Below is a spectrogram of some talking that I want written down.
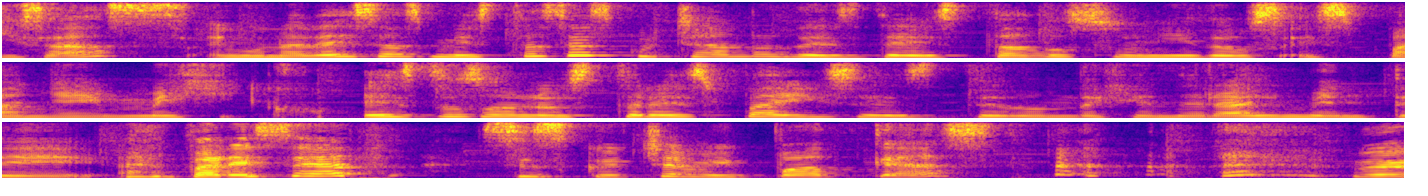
Quizás en una de esas me estás escuchando desde Estados Unidos, España y México. Estos son los tres países de donde generalmente, al parecer, se escucha mi podcast. me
